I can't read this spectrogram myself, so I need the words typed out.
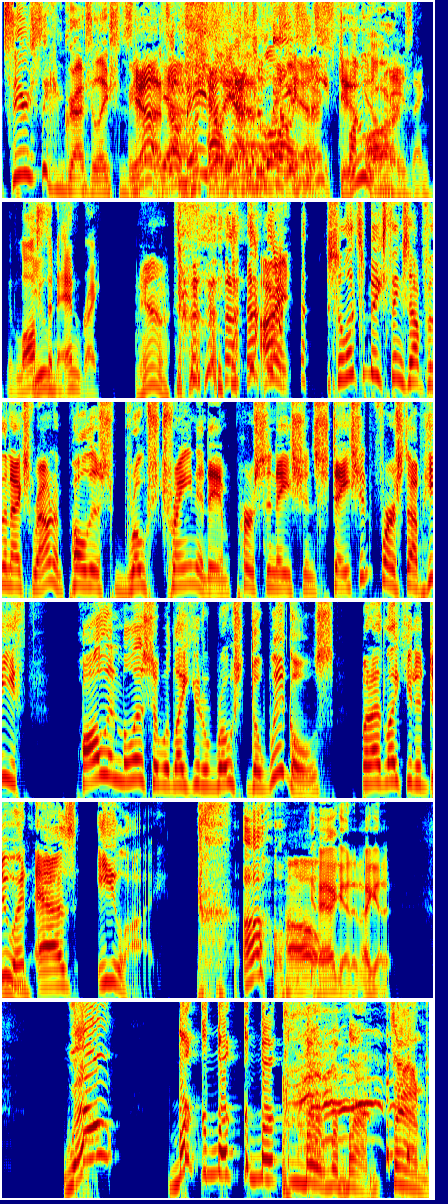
Seriously, congratulations. Yeah, though. it's amazing. Hell Yeah, yeah. that's That's amazing. It's dude. amazing. You lost You- an N right. Yeah. All right. So let's mix things up for the next round and pull this roast train into impersonation station. First up, Heath. Paul and Melissa would like you to roast the Wiggles, but I'd like you to do it mm-hmm. as Eli. Oh, Oh. okay, I get it. I get it. Well, burka burka burka burka burka sound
